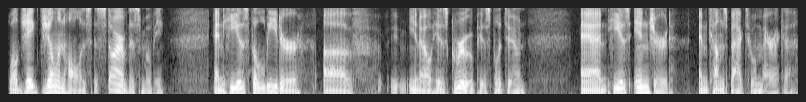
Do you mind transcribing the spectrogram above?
Well, Jake Gyllenhaal is the star of this movie, and he is the leader of you know his group, his platoon, and he is injured and comes back to America.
